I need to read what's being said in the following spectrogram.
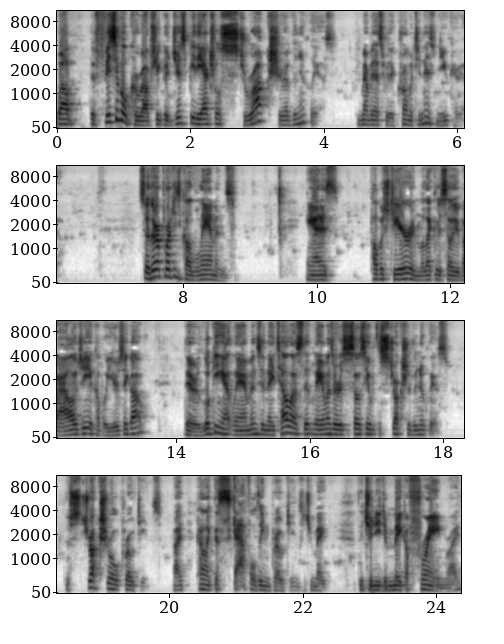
Well, the physical corruption could just be the actual structure of the nucleus. Remember, that's where the chromatin is in the eukaryote. So there are proteins called lamins, and it's published here in Molecular Cellular Biology a couple years ago. They're looking at lamins and they tell us that lamins are associated with the structure of the nucleus. The structural proteins, right? Kind of like the scaffolding proteins that you make, that you need to make a frame, right?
